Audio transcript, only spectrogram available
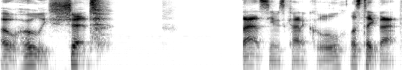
Oh, holy shit. That seems kind of cool. Let's take that.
